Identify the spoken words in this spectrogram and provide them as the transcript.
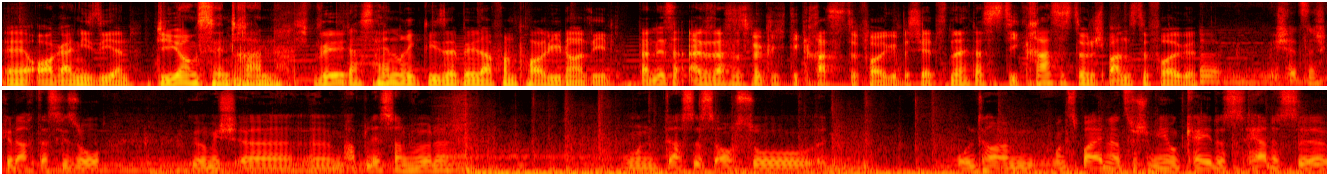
äh, organisieren. Die Jungs sind dran. Ich will, dass Henrik diese Bilder von Paulina sieht. Dann ist, also das ist wirklich die krasseste Folge bis jetzt, ne? Das ist die krasseste und spannendste Folge. Ich hätte nicht gedacht, dass sie so über mich äh, ähm, ablästern würde. Und das ist auch so äh, unter uns beiden, also zwischen mir und Kay, das Härteste,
